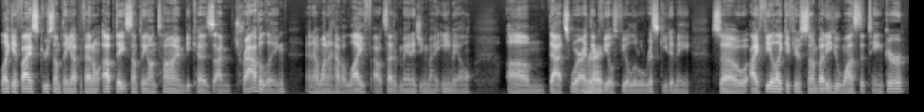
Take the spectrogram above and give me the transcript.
Like if I screw something up, if I don't update something on time because I'm traveling and I want to have a life outside of managing my email, um, that's where I right. think feels feel a little risky to me. So I feel like if you're somebody who wants to tinker,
